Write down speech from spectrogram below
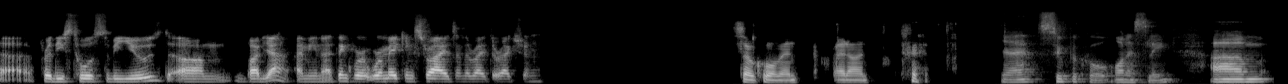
uh, for these tools to be used. Um, but yeah, I mean, I think we're we're making strides in the right direction. So cool, man! Right on. yeah, super cool, honestly. Um,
